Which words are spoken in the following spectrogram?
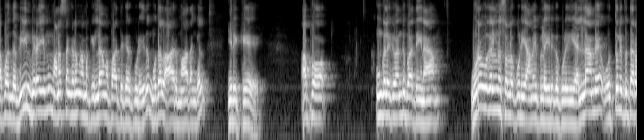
அப்போ அந்த வீண் விரயமும் மனசங்கடமும் நமக்கு இல்லாமல் பார்த்துக்கக்கூடியது முதல் ஆறு மாதங்கள் இருக்குது அப்போது உங்களுக்கு வந்து பார்த்தீங்கன்னா உறவுகள்னு சொல்லக்கூடிய அமைப்பில் இருக்கக்கூடிய எல்லாமே ஒத்துழைப்பு தர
